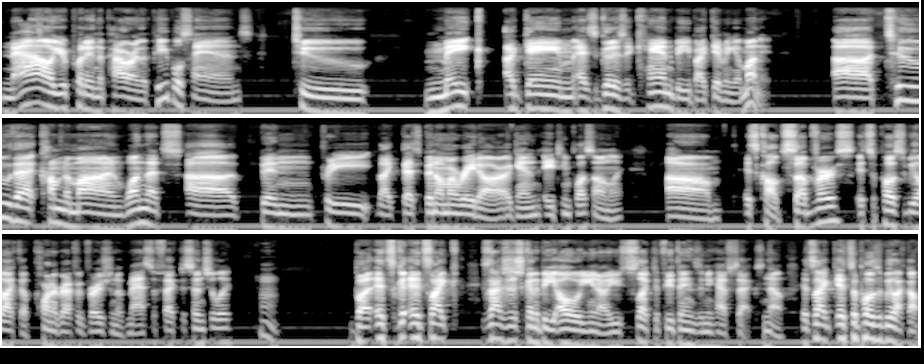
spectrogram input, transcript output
now you're putting the power in the people's hands to make a game as good as it can be by giving it money. Uh, two that come to mind. One that's uh, been pretty like that's been on my radar. Again, 18 plus only. Um, it's called Subverse. It's supposed to be like a pornographic version of Mass Effect, essentially. Hmm. But it's it's like it's not just going to be oh you know you select a few things and you have sex. No, it's like it's supposed to be like a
